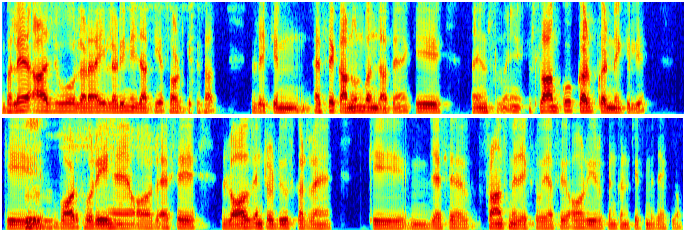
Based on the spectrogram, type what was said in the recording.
भले आज वो लड़ाई लड़ी नहीं जाती है शॉर्ट के साथ लेकिन ऐसे कानून बन जाते हैं कि इस्लाम को कर्ब करने के लिए कि वॉर्स हम्म। हो रही हैं और ऐसे लॉज इंट्रोड्यूस कर रहे हैं कि जैसे फ्रांस में देख लो या फिर और यूरोपियन कंट्रीज़ में देख लो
